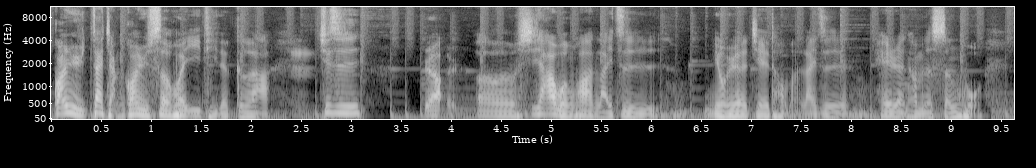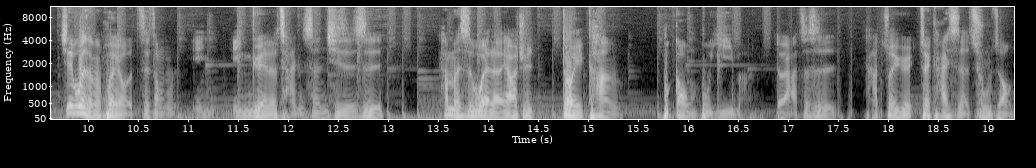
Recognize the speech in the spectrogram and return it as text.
关于在讲关于社会议题的歌啊，嗯，其实，然呃，嘻哈文化来自纽约的街头嘛，来自黑人他们的生活。其实为什么会有这种音音乐的产生？其实是他们是为了要去对抗不公不义嘛，对啊，这是他最最开始的初衷。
